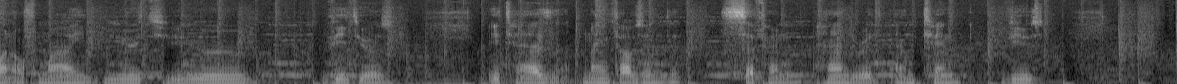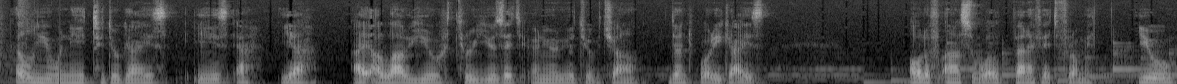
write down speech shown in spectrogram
one of my youtube videos it has 9710 views. All you need to do guys is uh, yeah i allow you to use it on your youtube channel. Don't worry guys. All of us will benefit from it. You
